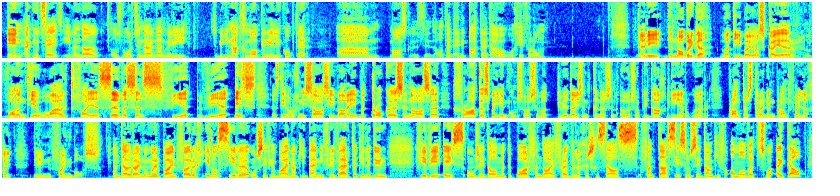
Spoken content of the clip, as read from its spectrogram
en ek moet sê even though ons word so nou en dan met die so bietjie nat gemaak deur die helikopter. Um maar ons altyd uit die pad uit hou oogie vir hom Danny De Nobrega wat hier by ons kuier Volunteer Wildfire Services VWS is die organisasie waar hy betrokke is en daar's 'n gratis byeenkoms waar so wat 2000 kinders en ouers op die dag leer oor brandbestryding, brandveiligheid en fynbos. Onthou daai nommer baie eenvoudig 107. Ons sê vir jou baie dankie Danny vir die werk wat jy doen. VWS, ons het al met 'n paar van daai vrywilligers gesels. Fantasties. Ons sê dankie vir almal wat so uithelp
